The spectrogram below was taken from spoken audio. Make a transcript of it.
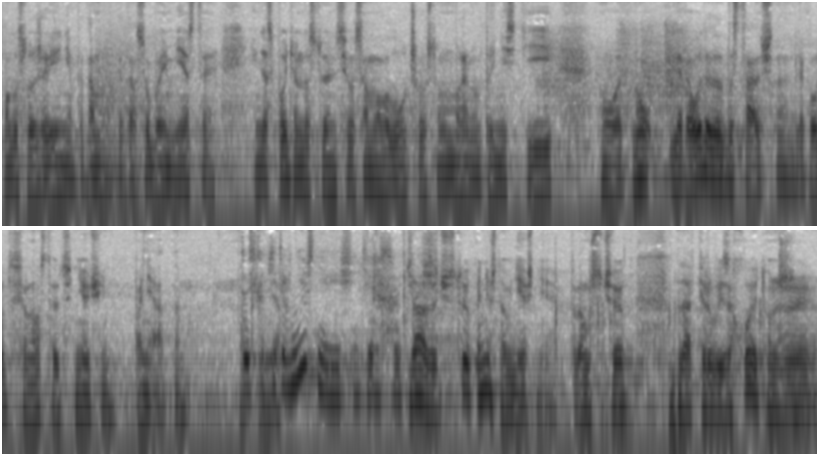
богослужение, потому как это особое место. И Господь, Он достоин всего самого лучшего, что мы можем принести. Вот. Ну, для кого-то это достаточно, для кого-то все равно остается не очень понятным. То есть какие-то внешние вещи интересуют? Чаще? Да, зачастую, конечно, внешние. Потому что человек, когда впервые заходит, он же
